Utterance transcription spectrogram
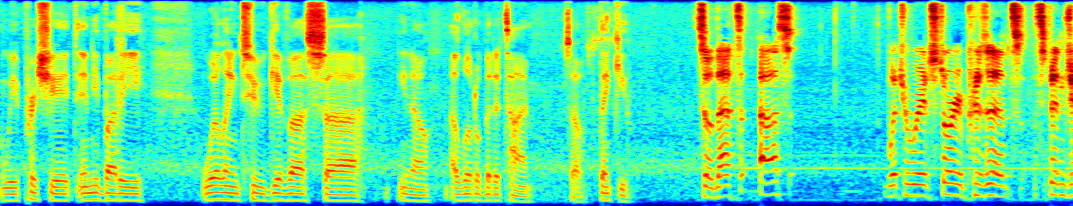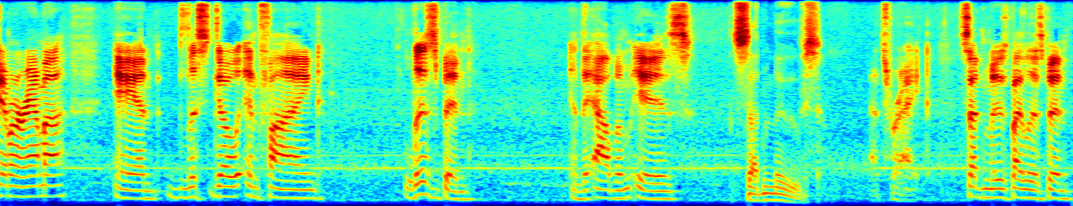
We appreciate anybody willing to give us uh, you know a little bit of time. So thank you. So that's us. What's your weird story presents Spinjamarama, and let's go and find Lisbon, and the album is Sudden moves. That's right. Sudden Moves by Lisbon,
